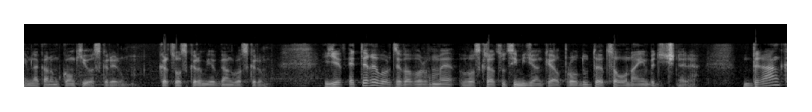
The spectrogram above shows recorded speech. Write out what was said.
հիմնականում կոնքի ոսկրերում, կրծոսկրում եւ գանգոսկրում։ Եվ այդտեղ է որ ձևավորվում է ոսկրացուցի միջանկյալ ապրանքը ցողունային բջիջները։ Դրանք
